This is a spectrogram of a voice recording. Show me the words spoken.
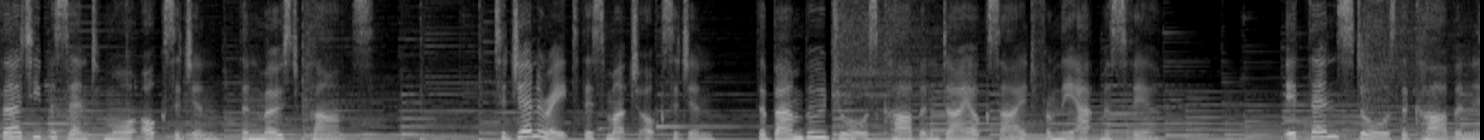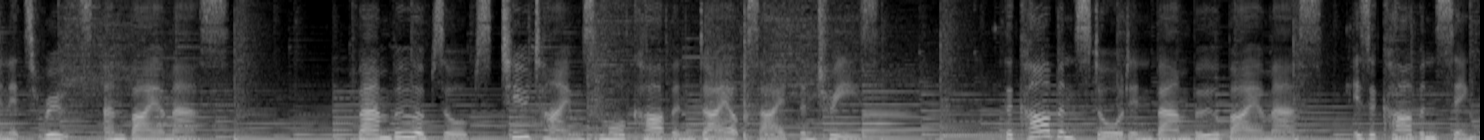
30% more oxygen than most plants. To generate this much oxygen, the bamboo draws carbon dioxide from the atmosphere. It then stores the carbon in its roots and biomass. Bamboo absorbs two times more carbon dioxide than trees. The carbon stored in bamboo biomass is a carbon sink.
